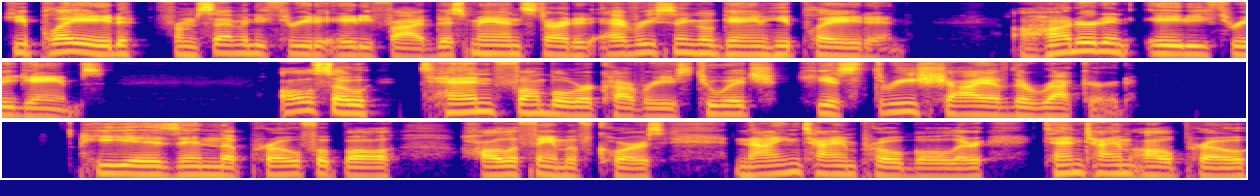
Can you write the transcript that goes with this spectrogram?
He played from 73 to 85. This man started every single game he played in, 183 games. Also, 10 fumble recoveries, to which he is three shy of the record. He is in the Pro Football Hall of Fame, of course, nine time Pro Bowler, 10 time All Pro,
